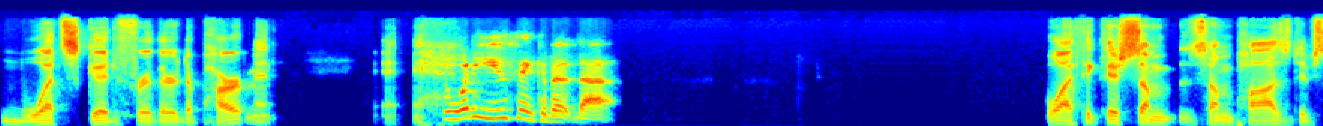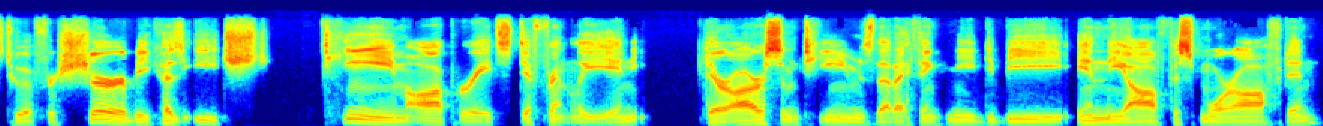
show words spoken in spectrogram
what's good for their department. So what do you think about that well, I think there's some some positives to it for sure because each team operates differently and there are some teams that I think need to be in the office more often.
